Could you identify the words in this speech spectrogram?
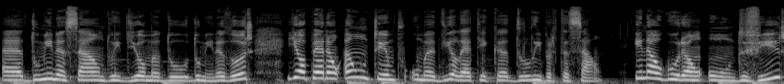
a dominação do idioma do dominador e operam a um tempo uma dialética de libertação inauguram um devir,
